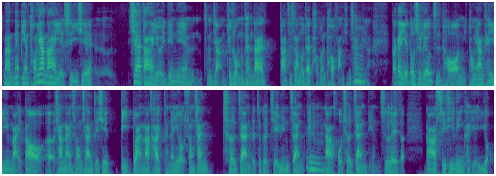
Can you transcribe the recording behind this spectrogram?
那那边同样当然也是一些呃，现在当然有一点点怎么讲，就是我们可能大概大致上都在讨论套房型产品啊、嗯，大概也都是六字头、哦。你同样可以买到呃像南松山这些地段，那它可能有松山车站的这个捷运站点、嗯，那火车站点之类的。那 City Link 也有，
